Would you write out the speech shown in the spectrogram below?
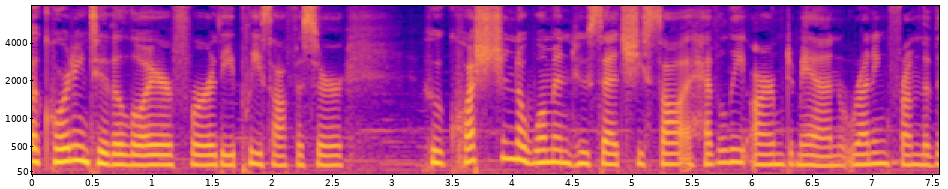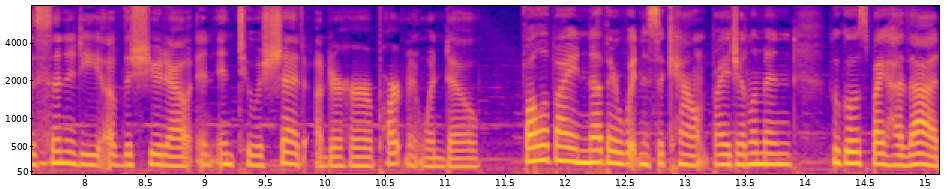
According to the lawyer for the police officer, who questioned a woman who said she saw a heavily armed man running from the vicinity of the shootout and into a shed under her apartment window, followed by another witness account by a gentleman who goes by Haddad.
